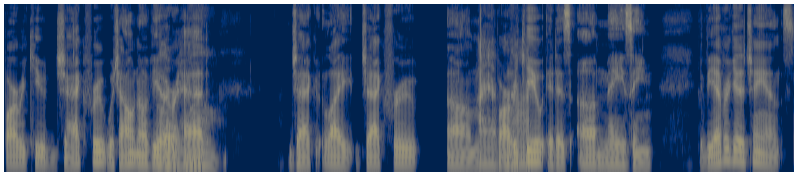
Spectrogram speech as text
barbecued jackfruit, which I don't know if you've Oh, ever had jack like jackfruit um, barbecue. It is amazing. If you ever get a chance,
